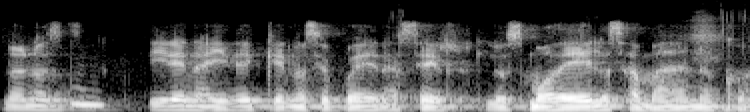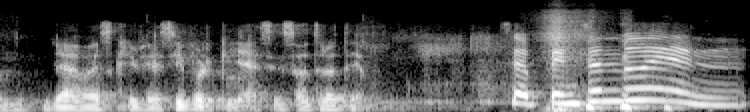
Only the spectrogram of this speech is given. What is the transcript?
no nos tiren ahí de que no se pueden hacer los modelos a mano con JavaScript y así, porque ya ese es otro tema. O sea, pensando en,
